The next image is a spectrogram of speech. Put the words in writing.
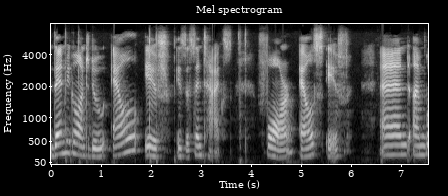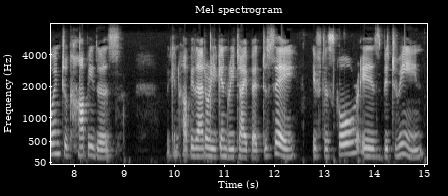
Then we go on to do elif is the syntax for else if and I'm going to copy this. We can copy that or you can retype it to say if the score is between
